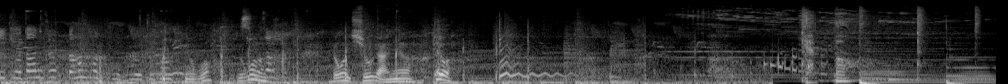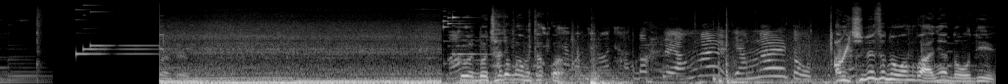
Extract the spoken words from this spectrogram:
이 계단 쪽도 한 번 더 보여줘봐. 요거? 요거는 요건 지옥이 아니야. 뛰어. 그거 너 자전거 한번 탈 거야. 나 근데 양말 양말도 없. 아니 집에서 놓은 거 아니야? 너 어디?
